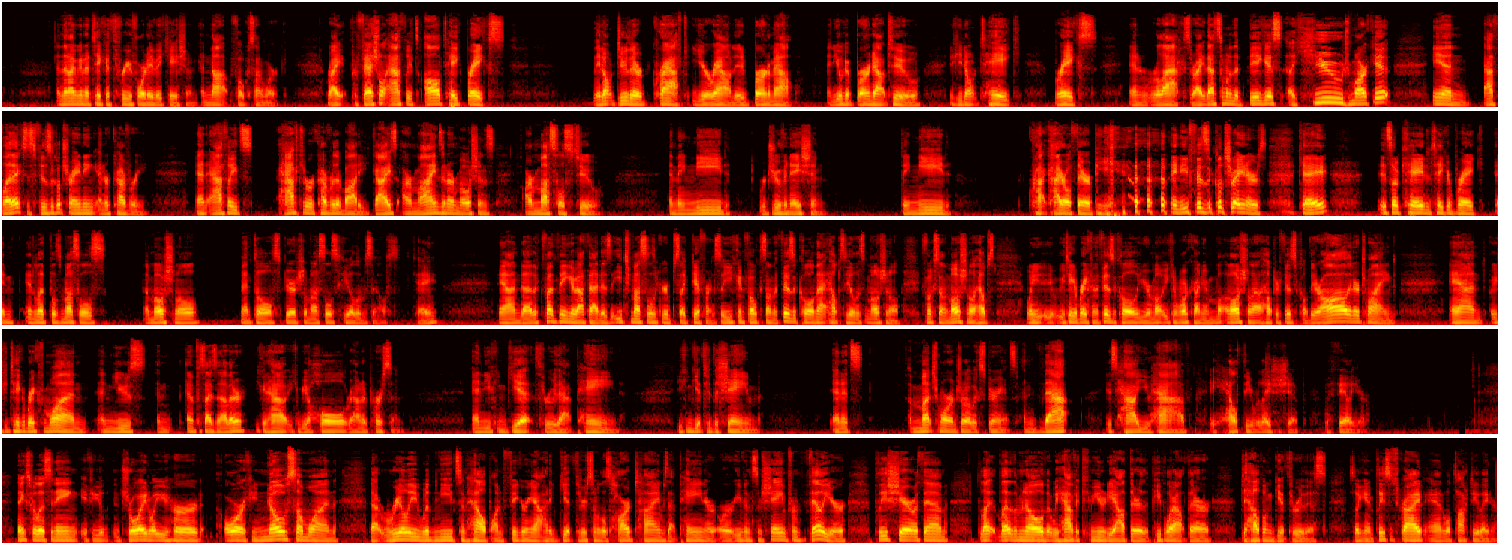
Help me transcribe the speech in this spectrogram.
And then I'm going to take a three or four day vacation and not focus on work, right? Professional athletes all take breaks. They don't do their craft year round, they burn them out. And you'll get burned out too if you don't take breaks and relax, right? That's one of the biggest, a huge market in athletics is physical training and recovery. And athletes have to recover their body. Guys, our minds and our emotions are muscles too. And they need rejuvenation. They need chirotherapy. they need physical trainers. Okay. it's okay to take a break and, and let those muscles, emotional, mental, spiritual muscles, heal themselves. Okay. And uh, the fun thing about that is each muscle group's like different. So you can focus on the physical, and that helps heal this emotional. You focus on the emotional, it helps when you, you take a break from the physical. Your you can work on your emotional, that'll help your physical. They're all intertwined. And if you take a break from one and use and emphasize another, you can have you can be a whole rounded person, and you can get through that pain. You can get through the shame, and it's a much more enjoyable experience. And that is how you have a healthy relationship with failure. Thanks for listening. If you enjoyed what you heard, or if you know someone that really would need some help on figuring out how to get through some of those hard times, that pain, or, or even some shame from failure, please share with them. Let, let them know that we have a community out there, that people are out there to help them get through this. So, again, please subscribe, and we'll talk to you later.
